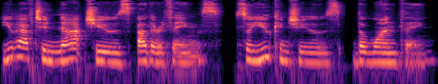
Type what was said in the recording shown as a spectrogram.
you have to not choose other things so you can choose the one thing.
